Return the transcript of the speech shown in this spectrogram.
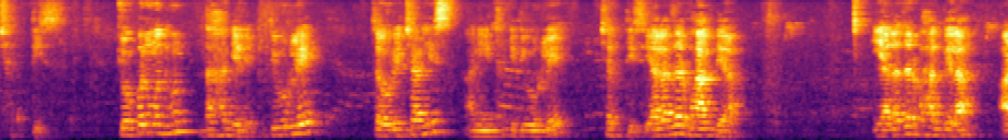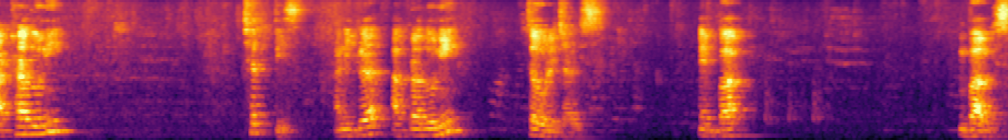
छत्तीस. चोपन्न मधून दहा गेले. किती उरले? चौवेचाळीस आणि इथं किती उरले? छत्तीस. याला जर भाग दिला याला जर भाग दिला अठरा दोन्ही छत्तीस. आणि इकडं अकरा दोन्ही चौवेचाळीस नाही बा बावीस.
